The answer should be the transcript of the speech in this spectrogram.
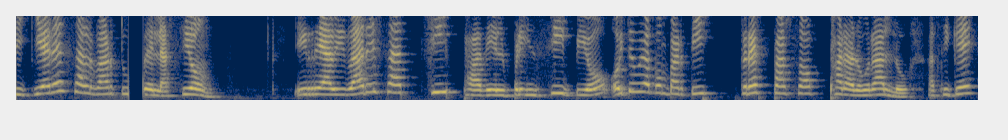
Si quieres salvar tu relación y reavivar esa chispa del principio, hoy te voy a compartir tres pasos para lograrlo. Así que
